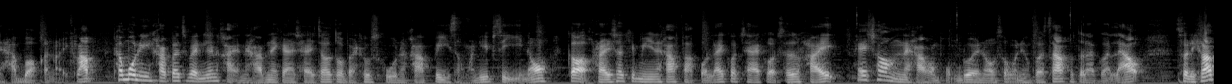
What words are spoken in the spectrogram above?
นะครับบอกกันหน่อยครับทั้งหมดนี้ครับก็จะเป็นเงื่อนไขนะครับในการใช้เจ้าตัว Back to School นะครับปี 2024 เนาะก็ใครชอบคลิปนี้นะครับฝากกดไลค์กดแชร์กด subscribe ให้ช่องนะครับของผมด้วยเนาะส่วนวันนี้ผมเฟิร์สทราบขอตัวลาก่อนแล้ว สวัสดีครับ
